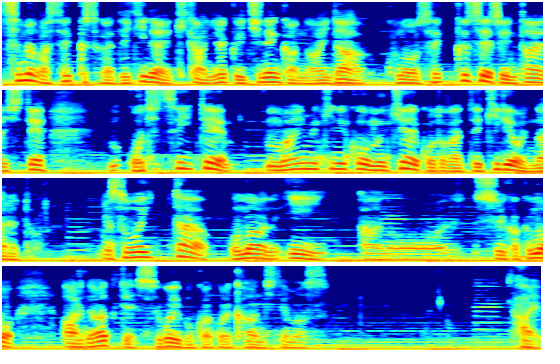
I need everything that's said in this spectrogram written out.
妻がセックスができない期間約1年間の間このセックスレスに対して落ち着いて前向きにこう向き合うことができるようになるとそういった思わぬいいあの収穫もあるなってすごい僕はこれ感じてます。はい。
